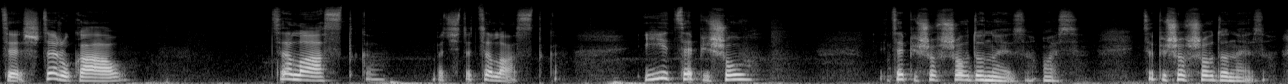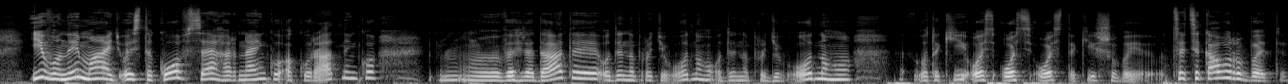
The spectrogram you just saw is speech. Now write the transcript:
Це, це рукав. Це ластка. Бачите, це ластка. І це пішов. І це пішов шов донизу. Ось. Це пішов шов донизу. І вони мають ось тако все гарненько, акуратненько е, виглядати один напроти одного, один напроти одного. Отакі ось ось ось такі шви. Це цікаво робити.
